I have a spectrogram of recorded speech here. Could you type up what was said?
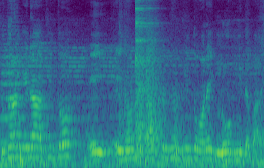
সুতরাং এটা কিন্তু এই এই ধরনের সাসপেনশন কিন্তু অনেক লোড নিতে পারে।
